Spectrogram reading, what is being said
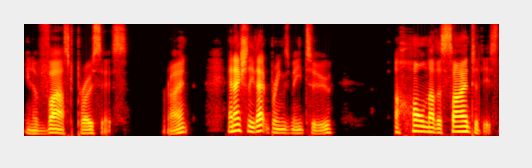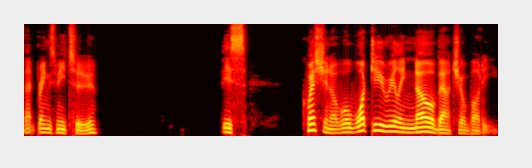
in a vast process, right? And actually that brings me to a whole nother side to this. That brings me to this question of, well, what do you really know about your body?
